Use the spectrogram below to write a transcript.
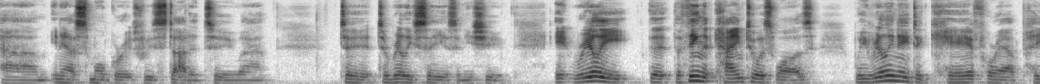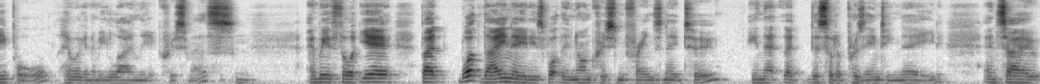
um, in our small groups, we've started to uh, to to really see as an issue. It really the the thing that came to us was we really need to care for our people who are going to be lonely at Christmas. And we've thought, yeah, but what they need is what their non-Christian friends need too, in that that this sort of presenting need. And so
